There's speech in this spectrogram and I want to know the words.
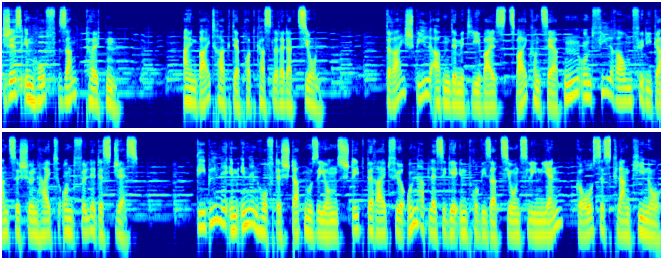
Jazz im Hof St. Pölten. Ein Beitrag der Podcastle-Redaktion. Drei Spielabende mit jeweils zwei Konzerten und viel Raum für die ganze Schönheit und Fülle des Jazz. Die Bühne im Innenhof des Stadtmuseums steht bereit für unablässige Improvisationslinien, großes Klangkino,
